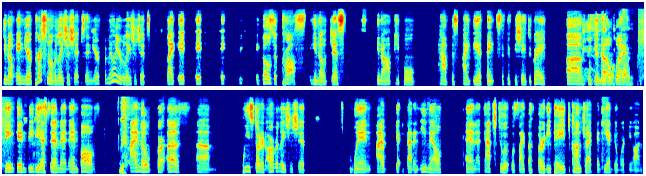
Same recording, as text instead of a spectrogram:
you know, in your personal relationships and your familiar relationships, like it it it it goes across. You know, just you know how people have this idea, thanks to Fifty Shades of Grey. Um, you know Oh, what kink and BDSM and, involves. Yeah. I know for us, um, we started our relationship when I get, got an email and attached to it was like a 30 page contract that he had been working on.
